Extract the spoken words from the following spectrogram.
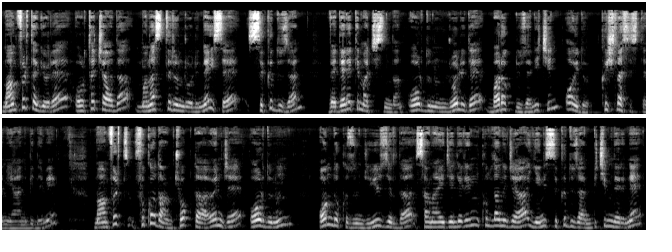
Manfred'a göre Orta Çağ'da manastırın rolü neyse sıkı düzen ve denetim açısından ordunun rolü de barok düzen için oydu. Kışla sistemi yani bir nevi. Manfred Foucault'dan çok daha önce ordunun 19. yüzyılda sanayicilerin kullanacağı yeni sıkı düzen biçimlerine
